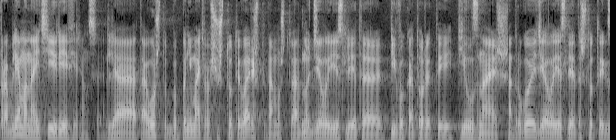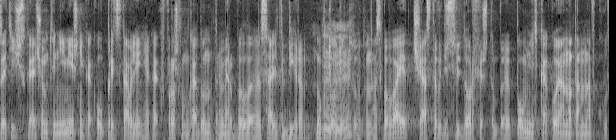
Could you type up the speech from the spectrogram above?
проблема найти референсы для того, чтобы понимать вообще, что ты варишь, потому что одно дело, если это пиво, которое ты пил, знаешь, а другое дело, если это что-то экзотическое, о чем ты не имеешь никакого представления, как в прошлом году, например, было с альтбиром. Ну, кто тут вот у нас бывает часто в Дюссельдорфе, чтобы помнить, какой оно там на вкус?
